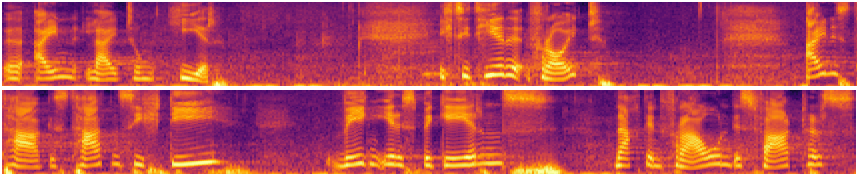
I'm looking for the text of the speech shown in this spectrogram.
äh, Einleitung hier. Ich zitiere Freud. Eines Tages taten sich die wegen ihres Begehrens nach den Frauen des Vaters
